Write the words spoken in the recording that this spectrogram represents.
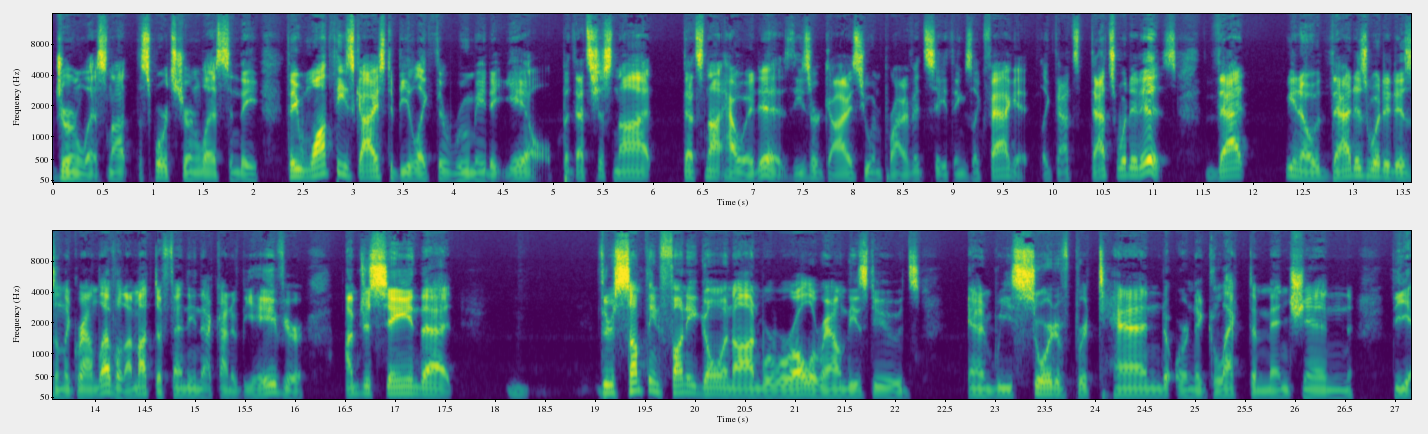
journalists not the sports journalists and they they want these guys to be like their roommate at yale but that's just not that's not how it is. These are guys who in private say things like faggot like that's that's what it is. That you know that is what it is on the ground level and i'm not defending that kind of behavior. I'm just saying that there's something funny going on where we're all around these dudes and we sort of pretend or neglect to mention the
